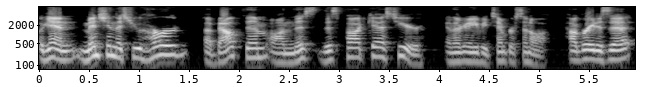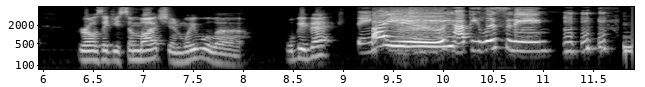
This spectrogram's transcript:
again, mention that you heard about them on this this podcast here, and they're gonna give you ten percent off. How great is that, girls? Thank you so much, and we will uh we'll be back. Thank Bye. you. Happy listening.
